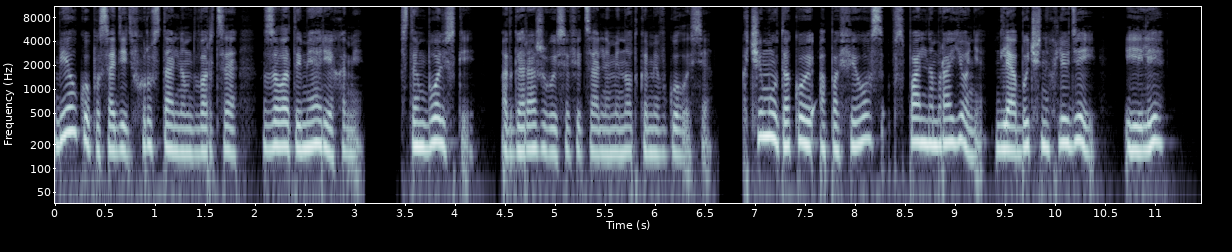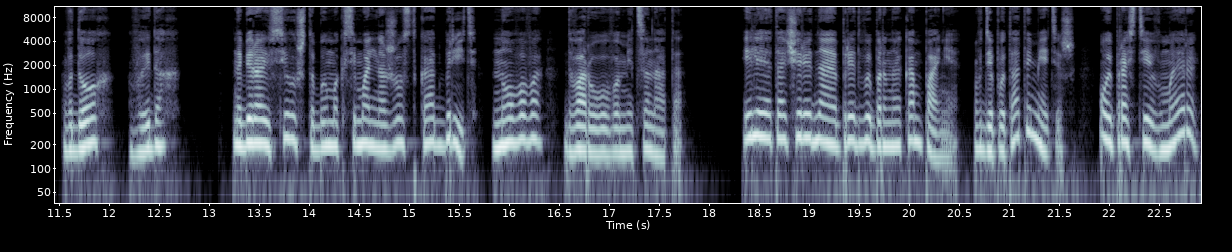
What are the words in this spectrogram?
«Белку посадить в хрустальном дворце с золотыми орехами. Стембольский», отгораживаюсь официальными нотками в голосе. «К чему такой апофеоз в спальном районе для обычных людей? Или...» Вдох, выдох. Набираю сил, чтобы максимально жестко отбрить нового дворового мецената. Или это очередная предвыборная кампания? В депутаты метишь? Ой, прости, в мэры?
